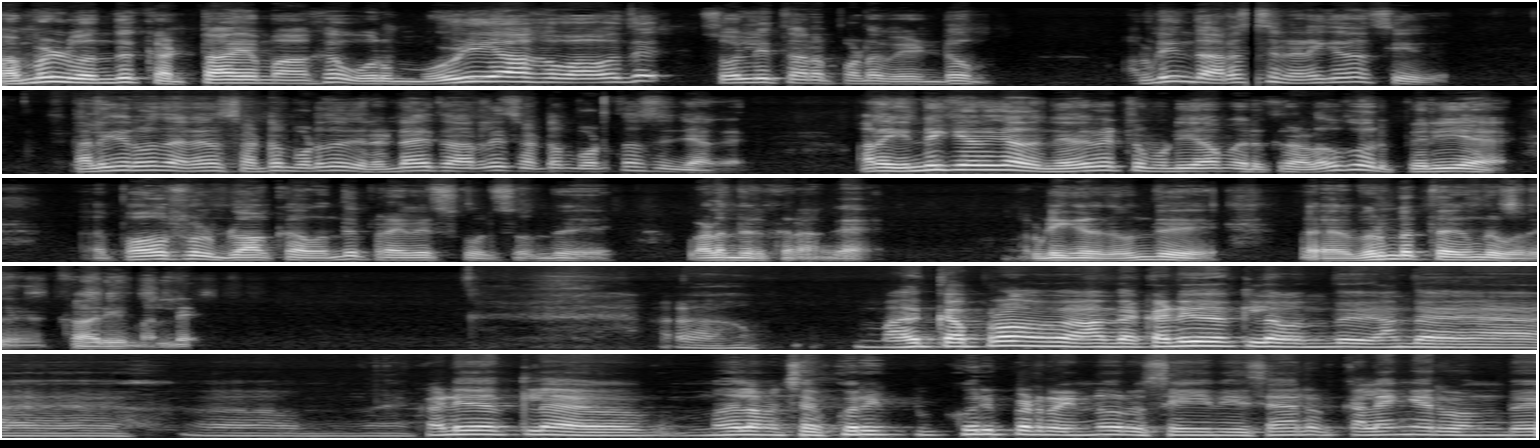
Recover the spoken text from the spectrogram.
தமிழ் வந்து கட்டாயமாக ஒரு மொழியாகவாவது சொல்லித்தரப்பட வேண்டும் அப்படின்னு இந்த அரசு நினைக்கதான் செய்யுது. கலைஞர் வந்து அந்நேரம் சட்டம் போடுறது ரெண்டாயிரத்தி ஆறுலயும் சட்டம் போட்டு தான் செஞ்சாங்க. ஆனா இன்னைக்கு வரைக்கும் அதை நிறைவேற்ற முடியாம இருக்கிற அளவுக்கு ஒரு பெரிய பவர்ஃபுல் பிளாக்கா வந்து பிரைவேட் ஸ்கூல்ஸ் வந்து வளர்ந்துருக்குறாங்க அப்படிங்கிறது வந்து விரும்பத்தகுந்த ஒரு காரியம் அல்ல. அதுக்கப்புறம் அந்த கடிதத்துல வந்து அந்த கடிதத்தில் முதலமைச்சர் குறி குறிப்பிடுற இன்னொரு செய்தி சார் கலைஞர் வந்து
